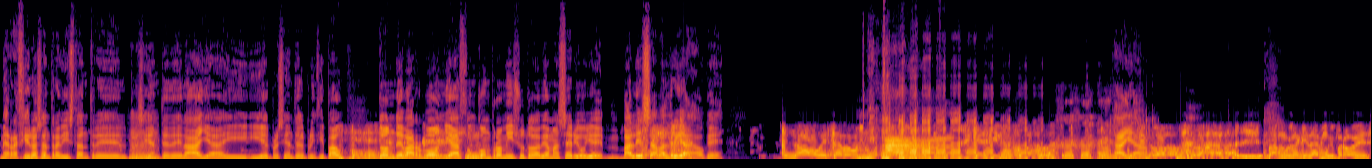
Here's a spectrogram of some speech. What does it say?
me refiero a esa entrevista entre el presidente de la Haya y, y el presidente del Principado, donde Barbón ya hace un compromiso todavía más serio. Oye, ¿vale esa? ¿Valdría o qué? No, esa vamos vamos a quedar muy probes.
